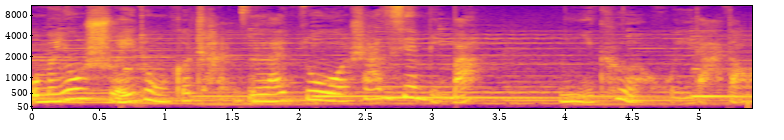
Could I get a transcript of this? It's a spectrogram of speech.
我们用水桶和铲子来做沙子馅饼吧。尼克回答道：“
